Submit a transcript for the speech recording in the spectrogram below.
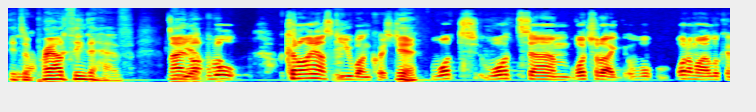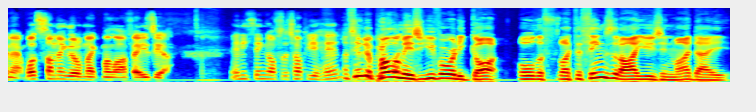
it's Yeah. a proud thing to have. Mate, yeah. I- well, can I ask you one question? Yeah. What what um what should I what am I looking at? What's something that'll make my life easier? Anything off the top of your head? I think the problem is you've already got all the like the things that I use in my day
